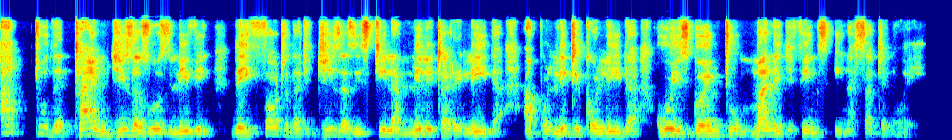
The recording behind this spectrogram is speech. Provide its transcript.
up to the time Jesus was living, they thought that Jesus is still a military leader, a political leader who is going to manage things in a certain way.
